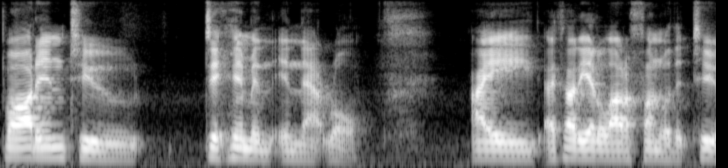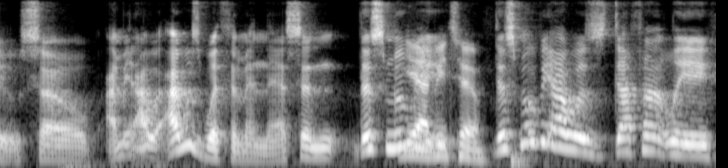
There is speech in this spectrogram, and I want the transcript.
bought into to him in, in that role. I I thought he had a lot of fun with it too. So I mean, I, I was with him in this, and this movie. Yeah, me too. This movie, I was definitely,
